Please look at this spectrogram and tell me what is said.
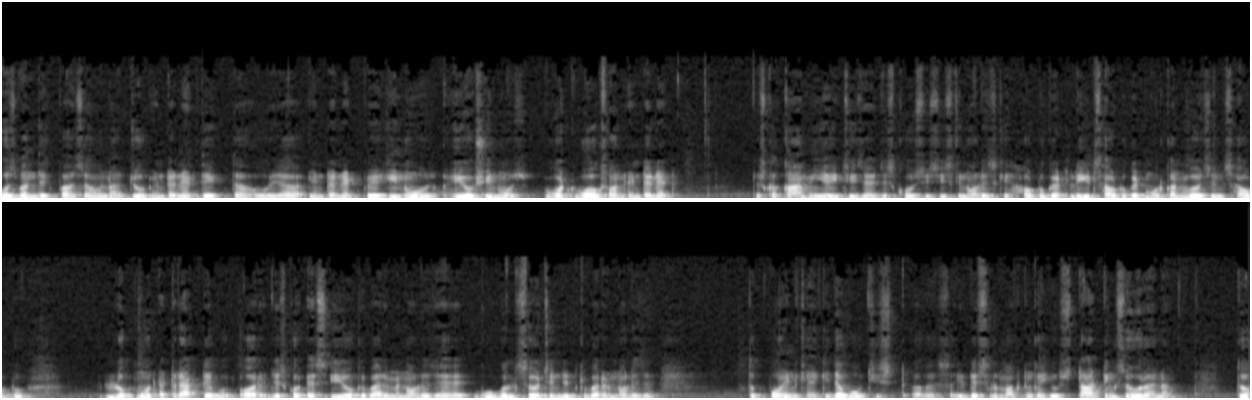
उस बंदे के पास जाओ ना, जो इंटरनेट देखता हो या इंटरनेट पे ही नोज़ ही और she knows what works on internet जिसका काम ही यही चीज़ है जिसको उसी चीज़ की नॉलेज के how to get leads how to get more conversion how to look more attractive और जिसको एस e के बारे में नॉलेज है गूगल सर्च इंजन के बारे में नॉलेज है। तो पॉइंट क्या है कि जब वो चीज़ डिजिटल मार्केटिंग का यूज़ स्टार्टिंग से हो रहा है ना तो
